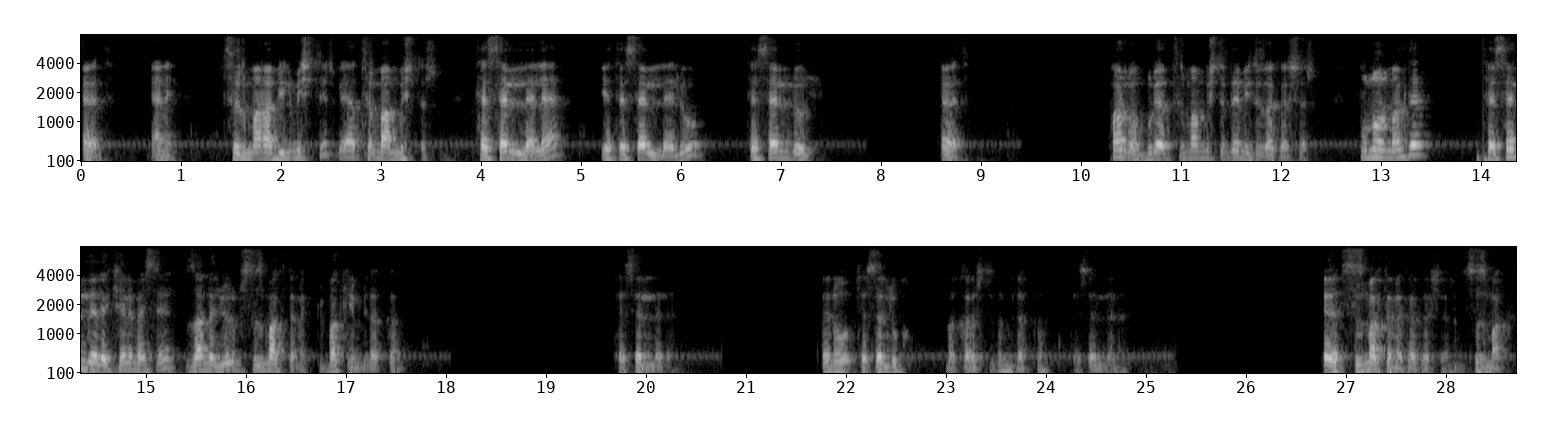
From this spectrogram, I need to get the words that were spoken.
Evet. Yani tırmanabilmiştir veya tırmanmıştır. Tesellele, yetesellelu, tesellül. Evet. Pardon, buraya tırmanmıştır demeyeceğiz arkadaşlar. Bu normalde tesellele kelimesi zannediyorum sızmak demek. Bir bakayım bir dakika. Tesellele. Ben o tesellukla karıştırdım. Bir dakika. Tesellele. Evet, sızmak demek arkadaşlar. Sızmak.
